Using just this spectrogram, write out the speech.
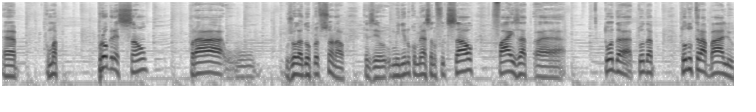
é, uma progressão para o, o jogador profissional. Quer dizer, o menino começa no futsal, faz a- a- toda, toda, todo o trabalho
